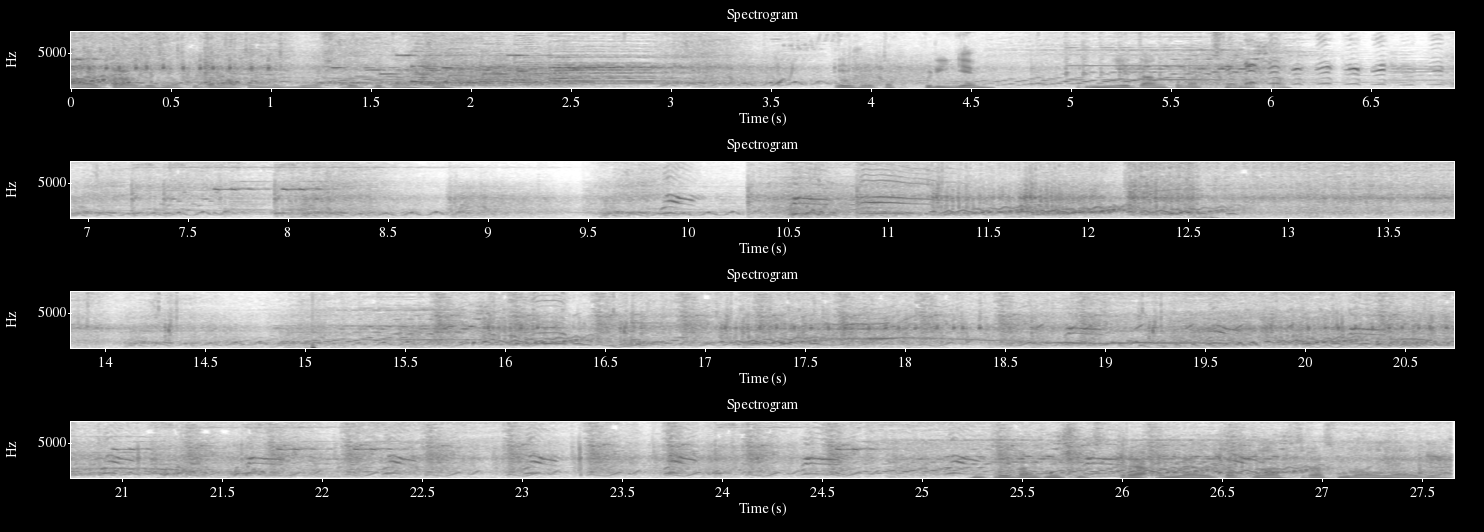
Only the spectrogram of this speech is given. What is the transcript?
Ale pravda, že na to má to možno si tanky. To to už aj tak príde. Nedankovať sa na to. vážne všetci teda umreli, tak nás teraz mali nevedia.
